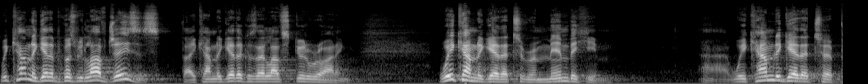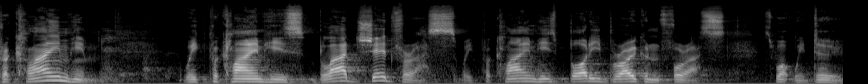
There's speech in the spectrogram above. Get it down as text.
We come together because we love Jesus. They come together because they love scooter riding. We come together to remember him. Uh, we come together to proclaim him. We proclaim his blood shed for us. We proclaim his body broken for us. It's what we do.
